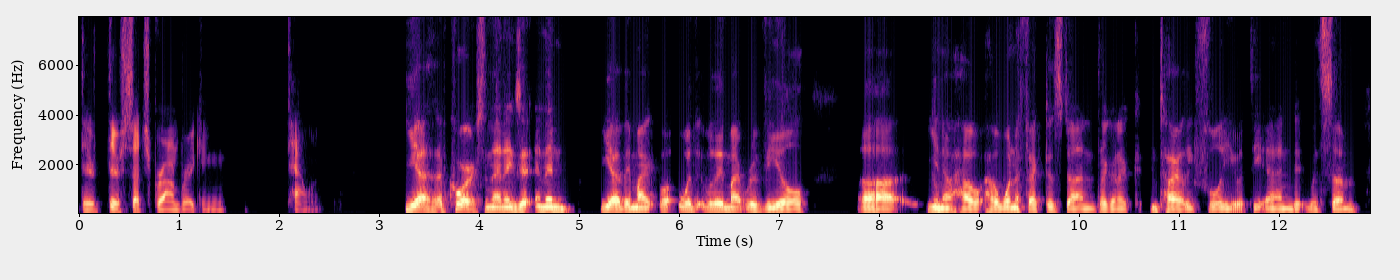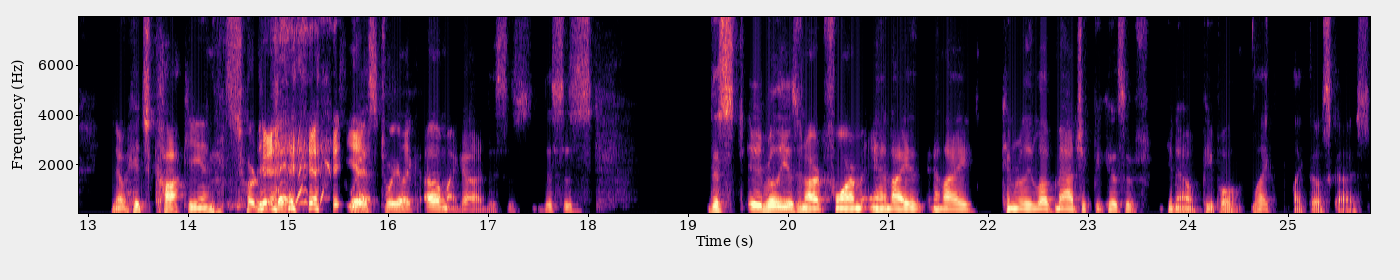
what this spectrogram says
they're they're such groundbreaking talent. Yeah, of course. And then exit, and then yeah, they might well, they might reveal uh, you know how how one effect is done they're going to entirely fool you at the end with some you know hitchcockian sort of twist yeah. where you're like oh my god this is this is this it really is an art form and i and i can really love magic because of you know people like like those guys.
